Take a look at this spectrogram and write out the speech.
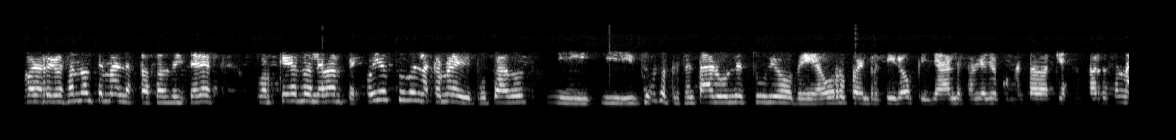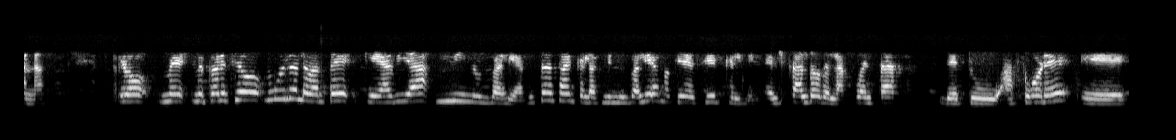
Ahora, regresando al tema de las tasas de interés, ¿por qué es relevante? Hoy estuve en la Cámara de Diputados y, y fuimos a presentar un estudio de ahorro para el retiro que ya les había yo comentado aquí hace un par de semanas pero me, me pareció muy relevante que había minusvalías. Ustedes saben que las minusvalías no quiere decir que el, saldo de la cuenta de tu Afore eh,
